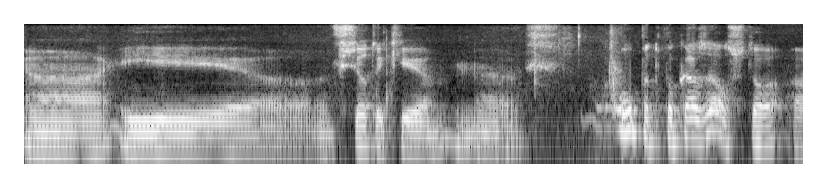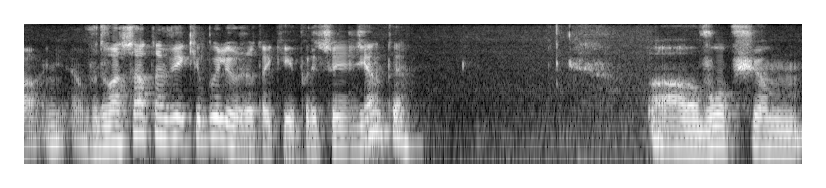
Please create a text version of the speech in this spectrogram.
А, и э, все-таки э, опыт показал, что э, в 20 веке были уже такие прецеденты. А, в общем,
